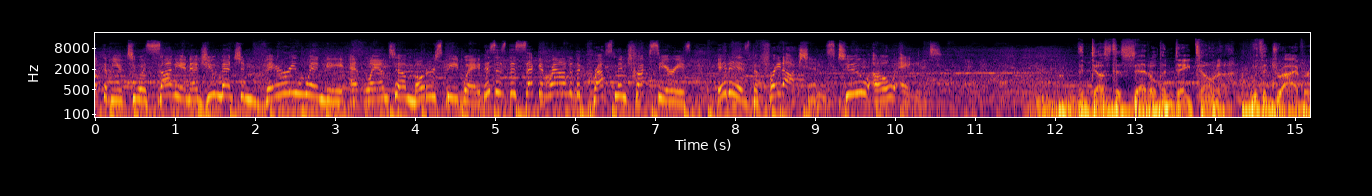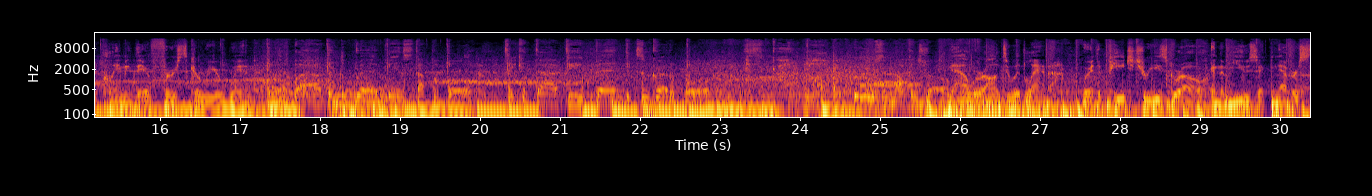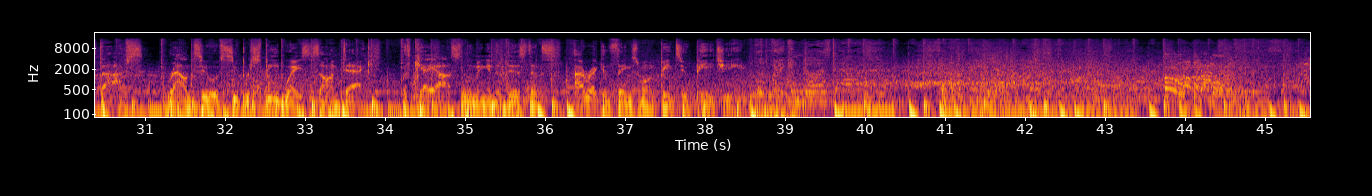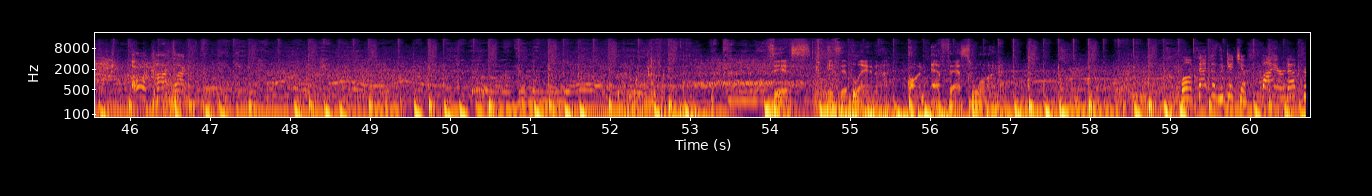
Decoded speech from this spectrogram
welcome you to a sunny and, as you mentioned, very windy Atlanta Motor Speedway. This is the second round of the Craftsman Truck Series. It is the Fr8Auctions 208. The dust has settled in Daytona, with a driver claiming their first career win. Take a dive deep and it's incredible. Now we're on to Atlanta, where the peach trees grow and the music never stops. Round two of Super Speedways is on deck. With chaos looming in the distance, I reckon things won't be too peachy. This is Atlanta on FS1. Well, if that doesn't get you fired up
